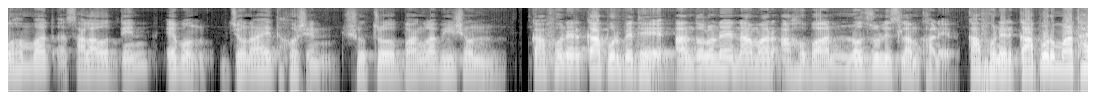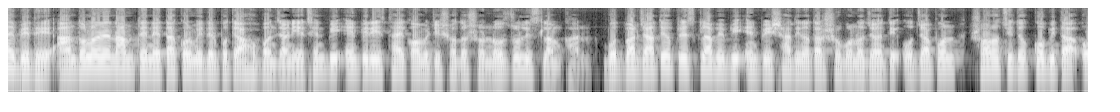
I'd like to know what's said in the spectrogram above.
মোহাম্মদ সালাউদ্দিন এবং জোনায়েদ হোসেন। সূত্র বাংলা ভীষণ কাফনের কাপড় বেঁধে আন্দোলনে নামার আহ্বান নজরুল ইসলাম খানের। কাফনের কাপড় মাথায় বেঁধে আন্দোলনে নামতে নেতা কর্মীদের প্রতি আহ্বান জানিয়েছেন বিএনপির স্থায়ী কমিটির সদস্য নজরুল ইসলাম খান। বুধবার জাতীয় প্রেস ক্লাবে বিএনপির স্বাধীনতার সুবর্ণ জয়ন্তী উদযাপন, স্বরচিত কবিতা ও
